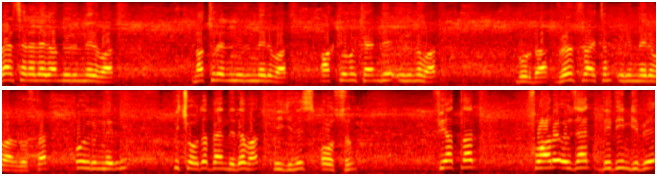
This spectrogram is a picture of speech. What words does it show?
Versel Elegan ürünleri var. Naturel'in ürünleri var. Akyol'un kendi ürünü var. Burada. Rönfright'ın ürünleri var dostlar. Bu ürünlerin birçoğu da bende de var. Bilginiz olsun. Fiyatlar fuara özel dediğim gibi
